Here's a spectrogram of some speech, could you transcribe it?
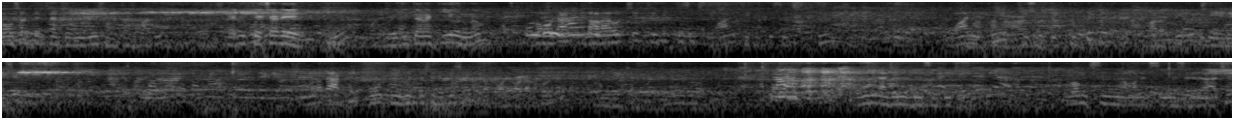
নৌসাদদের তার জঙ্গি সন্ত্রাসবাদী। একটু পেছারে বিজিতানা কি ওর নাম? হচ্ছে three six one three fifty six three one two ভারতীয় বিএনএসএস মামলাটা এখন কোর্ট নিজের কাছে রেখেছে ওটা অর্ডার করবে এমনি নাজিমুদ্দিন সিদ্দিকি এবং আমাদের সিনিয়র স্যারেরা আছে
